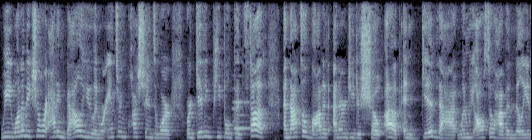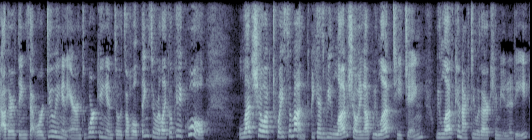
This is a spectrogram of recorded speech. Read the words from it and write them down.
we want to make sure we're adding value and we're answering questions and we're we're giving people good stuff. And that's a lot of energy to show up and give that when we also have a million other things that we're doing and Aaron's working. And so it's a whole thing. So we're like okay cool. Let's show up twice a month because we love showing up, we love teaching, we love connecting with our community,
